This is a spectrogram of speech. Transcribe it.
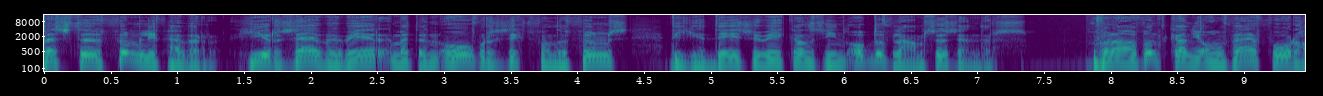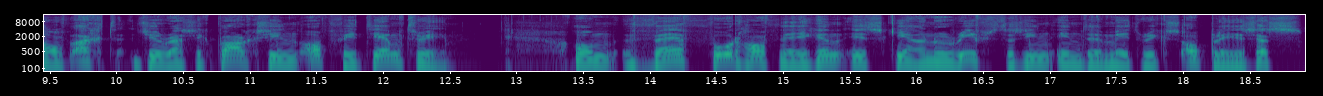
Beste filmliefhebber, hier zijn we weer met een overzicht van de films die je deze week kan zien op de Vlaamse zenders. Vanavond kan je om vijf voor half acht Jurassic Park zien op VTM 2. Om vijf voor half negen is Keanu Reeves te zien in The Matrix op Play 6.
